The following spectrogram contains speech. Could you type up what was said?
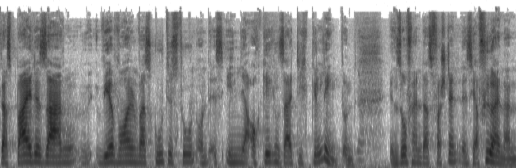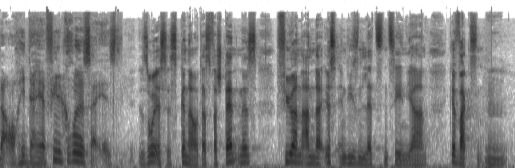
dass beide sagen, wir wollen was Gutes tun und es ihnen ja auch gegenseitig gelingt. Und insofern das Verständnis ja füreinander auch hinterher viel größer ist. So ist es, genau. Das Verständnis füreinander ist in diesen letzten zehn Jahren gewachsen. Mhm.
